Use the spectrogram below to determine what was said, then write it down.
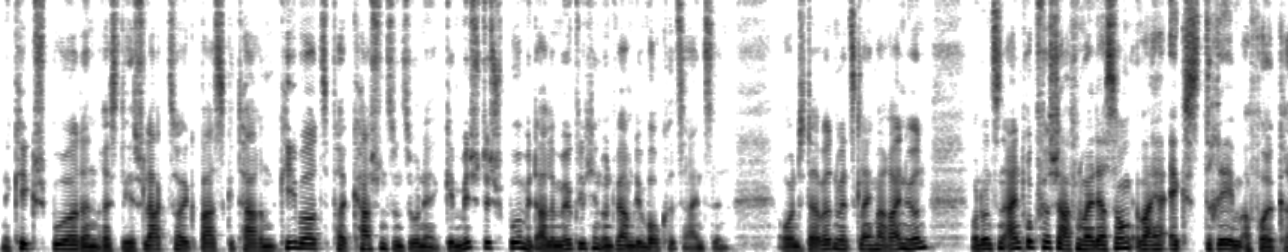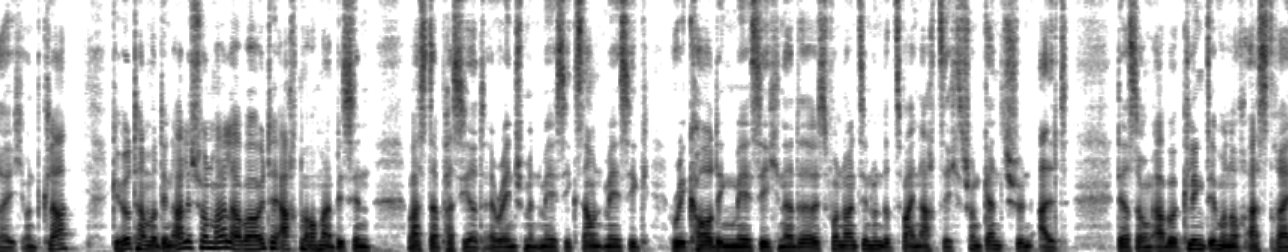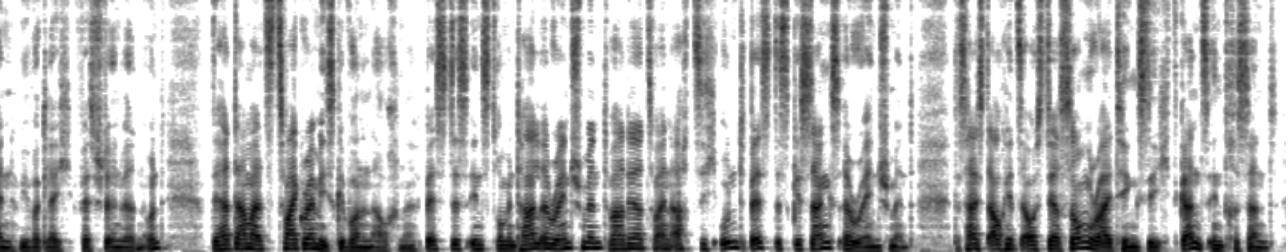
eine Kickspur, dann restliches Schlagzeug, Bass, Gitarren, Keyboards, Percussions und so eine gemischte Spur mit allem möglichen und wir haben die Vocals einzeln. Und da werden wir jetzt gleich mal reinhören und uns einen Eindruck verschaffen, weil der Song war ja extrem erfolgreich. Und klar, gehört haben wir den alle schon mal, aber heute achten wir auch mal ein bisschen, was da passiert. Arrangement-mäßig, Soundmäßig, Recording-mäßig. Ne? Der ist von 1982, ist schon ganz schön alt, der Song, aber klingt immer noch astrein, wie wir gleich feststellen werden. Und der hat damals zwei Grammys gewonnen auch. Ne? Bestes Instrumental-Arrangement war der 82 und bestes Gesangsarrangement. Das heißt auch jetzt aus der Songwriting-Sicht interessant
